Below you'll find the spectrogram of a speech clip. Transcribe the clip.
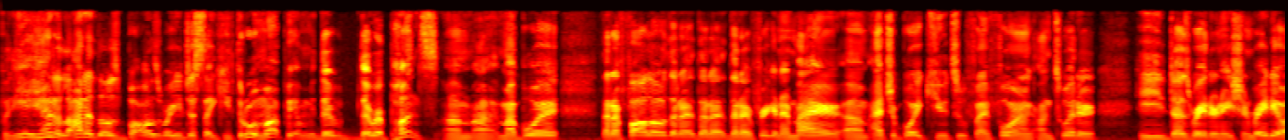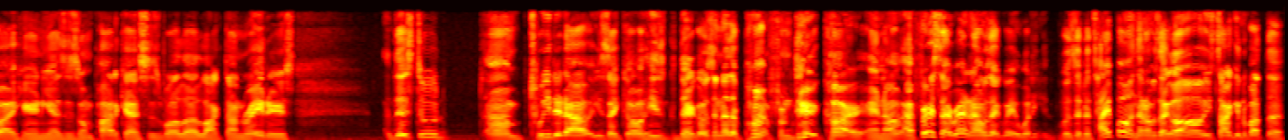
but he, he, had a lot of those balls where he just like he threw them up. I mean there there were punts. Um uh, my boy that I follow that I that I that I freaking admire um at your boy Q254 on, on Twitter. He does Raider Nation Radio out here, and he has his own podcast as well, uh, Locked On Raiders. This dude um, tweeted out, he's like, "Oh, he's there goes another punt from Derek Carr." And I, at first I read and I was like, "Wait, what? You, was it a typo?" And then I was like, "Oh, he's talking about the."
